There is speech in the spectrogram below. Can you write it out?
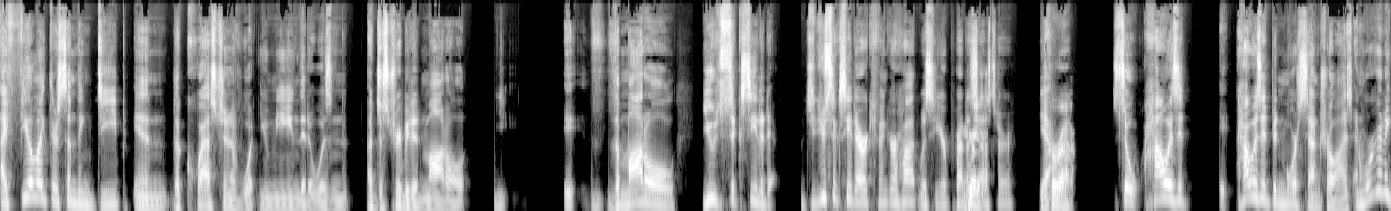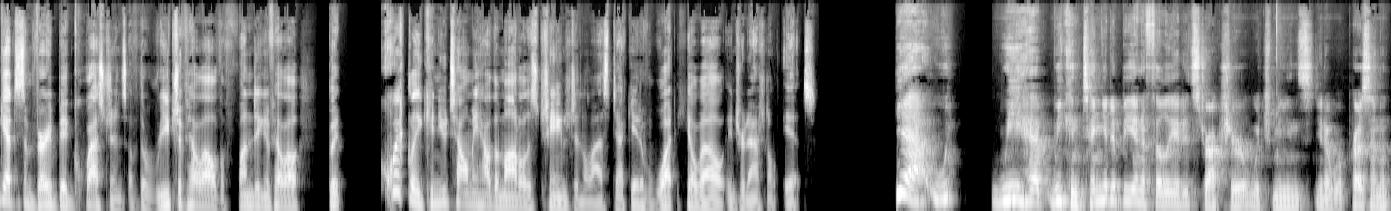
I feel like there's something deep in the question of what you mean that it was a distributed model. It, the model you succeeded. Did you succeed Eric Fingerhut? Was he your predecessor? Yeah. Correct. So how is it? How has it been more centralized? And we're going to get to some very big questions of the reach of Hillel, the funding of Hillel. But quickly, can you tell me how the model has changed in the last decade of what Hillel International is? Yeah, we we have we continue to be an affiliated structure, which means you know we're present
